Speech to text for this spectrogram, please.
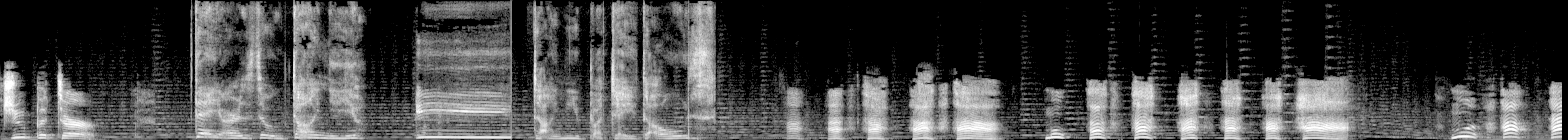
Jupiter. They are so tiny. Eee, tiny potatoes. Ha ha ha ha ha. Moo ha ha ha ha ha ha. Moo ha ha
